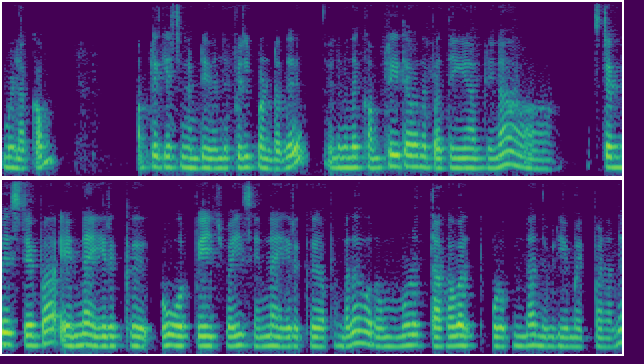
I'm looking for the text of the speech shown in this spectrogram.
விளக்கம். அப்ளிகேஷன் எப்படி வந்து ஃபில் பண்ணுறது இது வந்து கம்ப்ளீட்டாக வந்து பார்த்தீங்க அப்படின்னா ஸ்டெப் பை ஸ்டெப்பாக என்ன இருக்குது ஒவ்வொரு பேஜ் வைஸ் என்ன இருக்குது அப்படின்றத ஒரு முழு தகவல் கொடுக்கணும் தான் இந்த வீடியோ மேக் பண்ணது.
